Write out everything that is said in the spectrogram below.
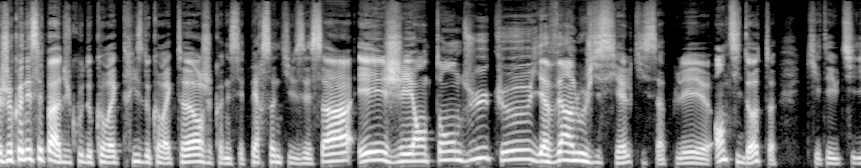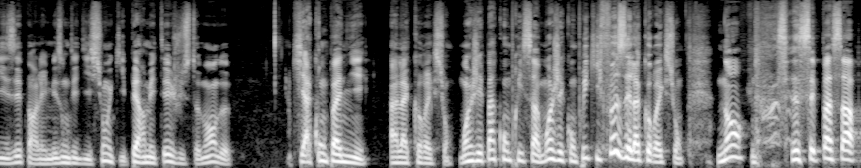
je connaissais pas du coup de correctrice, de correcteur, je connaissais personne qui faisait ça, et j'ai entendu qu'il y avait un logiciel qui s'appelait Antidote, qui était utilisé par les maisons d'édition et qui permettait justement de qui accompagnait à la correction. Moi, j'ai pas compris ça. Moi, j'ai compris qu'il faisait la correction. Non, c'est pas ça.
